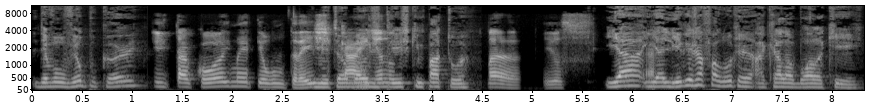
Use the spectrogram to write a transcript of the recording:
Devolveu pro Curry. E tacou e meteu um 3. Meteu a bola de 3 que empatou. Ah, isso. E a, é. e a Liga já falou que aquela bola que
